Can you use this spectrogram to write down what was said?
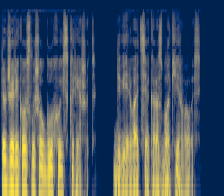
Тут же Рика услышал глухой скрежет. Дверь в отсек разблокировалась.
